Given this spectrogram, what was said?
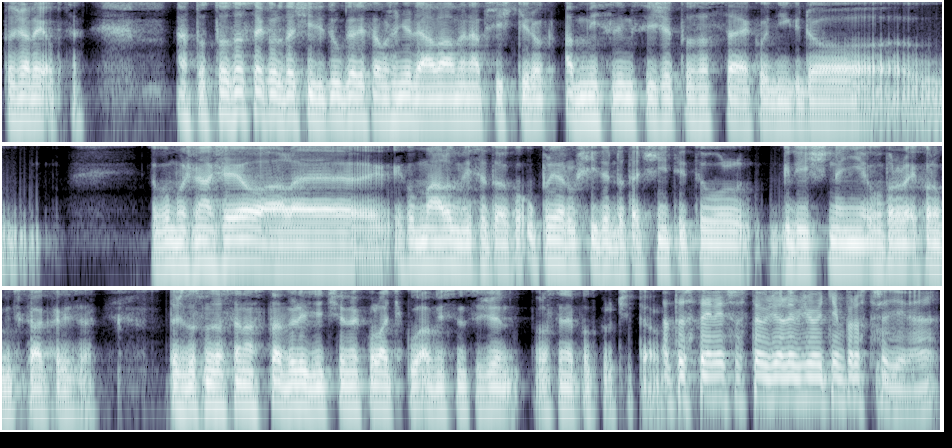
To žádají obce. A to, to zase jako dotační titul, který samozřejmě dáváme na příští rok a myslím si, že to zase jako nikdo jako možná, že jo, ale jako málo kdy se to jako úplně ruší ten dotační titul, když není opravdu ekonomická krize. Takže to jsme zase nastavili v něčem jako laťku a myslím si, že vlastně nepodkročitelné. A to je stejné, co jste udělali v životním prostředí, ne?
